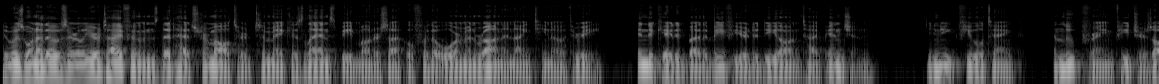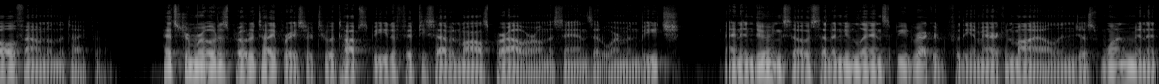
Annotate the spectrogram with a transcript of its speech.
It was one of those earlier typhoons that Hedstrom altered to make his land speed motorcycle for the Ormond Run in 1903, indicated by the beefier de Dion type engine, unique fuel tank, and loop frame features all found on the Typhoon. Hedstrom rode his prototype racer to a top speed of 57 miles per hour on the sands at Ormond Beach, and in doing so set a new land speed record for the American mile in just 1 minute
